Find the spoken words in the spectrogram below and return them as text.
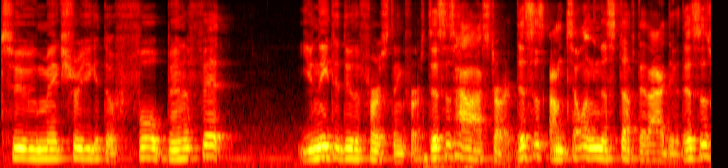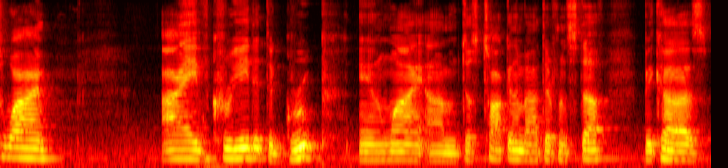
to make sure you get the full benefit, you need to do the first thing first. This is how I started. This is I'm telling you the stuff that I do. This is why I've created the group and why I'm just talking about different stuff because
